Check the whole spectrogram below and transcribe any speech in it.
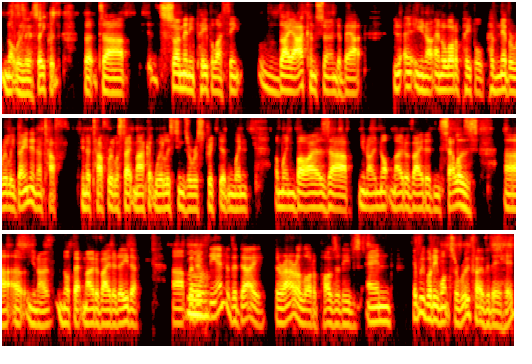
not really a secret, but uh, so many people, I think, they are concerned about you know, and a lot of people have never really been in a tough in a tough real estate market where listings are restricted and when and when buyers are you know not motivated and sellers uh, are, you know not that motivated either. Uh, but mm. at the end of the day, there are a lot of positives, and everybody wants a roof over their head,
